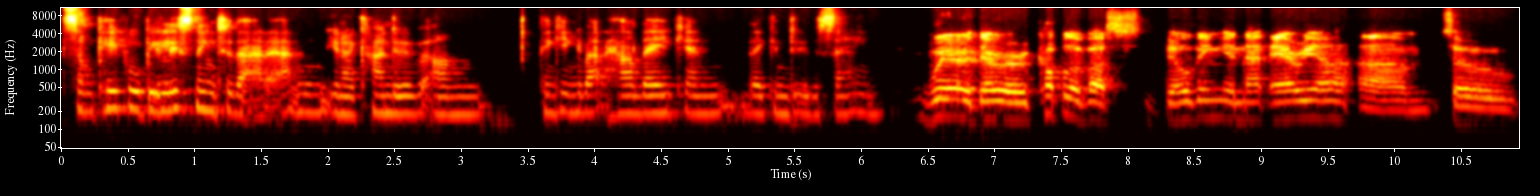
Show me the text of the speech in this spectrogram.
some people will be listening to that and you know, kind of um, thinking about how they can they can do the same. Where there are a couple of us building in that area. Um, so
